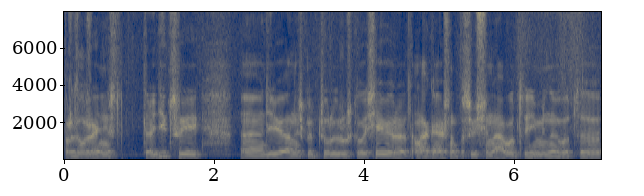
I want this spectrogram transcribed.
продолжение традиции э, деревянной скульптуры русского севера. Она, конечно, посвящена вот именно вот э,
